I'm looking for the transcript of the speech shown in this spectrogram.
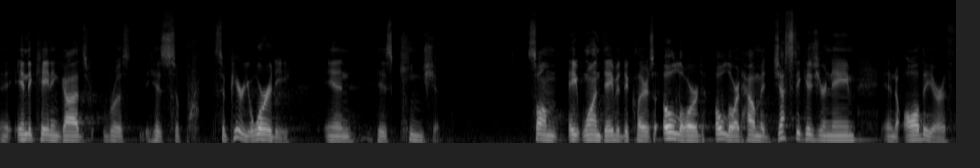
uh, indicating God's his superiority in his kingship. Psalm 8:1 David declares, "O Lord, O Lord, how majestic is your name in all the earth,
